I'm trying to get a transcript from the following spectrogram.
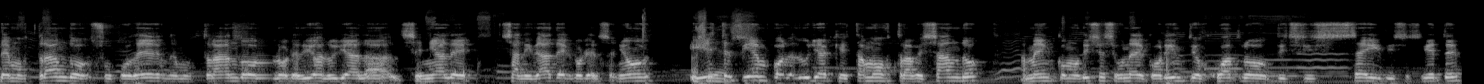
demostrando su poder, demostrando, gloria a Dios, aleluya, las señales, sanidades, gloria al Señor. Y Así este es. tiempo, aleluya, que estamos atravesando, Amén. Como dice 2 de Corintios 4, 16, 17.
